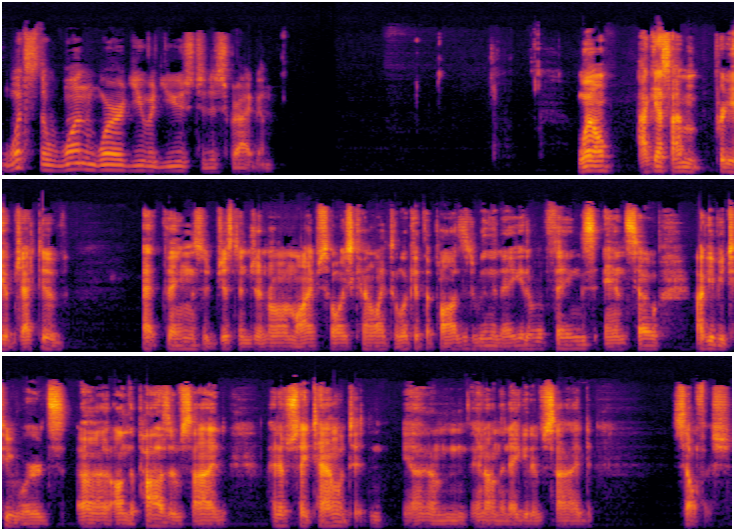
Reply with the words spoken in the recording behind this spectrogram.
what's the one word you would use to describe him? Well, I guess I'm pretty objective at things just in general in life. So I always kind of like to look at the positive and the negative of things. And so I'll give you two words. Uh, on the positive side, I'd have to say talented. Um, and on the negative side, selfish.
